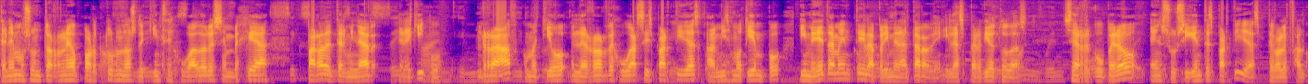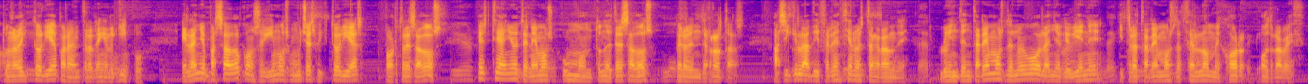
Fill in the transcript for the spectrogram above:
Tenemos un torneo por turnos de 15 jugadores en BGA para determinar el equipo. Raf cometió el error de jugar 6 partidas al mismo tiempo inmediatamente la primera tarde y las perdió todas. Se recuperó en sus siguientes partidas, pero le faltó una victoria para entrar en el equipo. El año pasado conseguimos muchas victorias por 3 a 2. Este año tenemos un montón de 3 a 2, pero en derrotas así que la diferencia no es tan grande. Lo intentaremos de nuevo el año que viene y trataremos de hacerlo mejor otra vez.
